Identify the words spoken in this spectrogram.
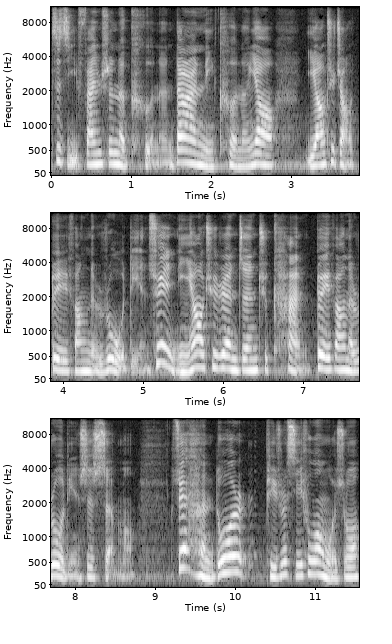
自己翻身的可能。当然，你可能要也要去找对方的弱点，所以你要去认真去看对方的弱点是什么。所以很多，比如说媳妇问我说，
